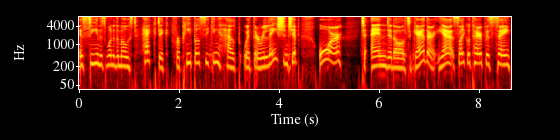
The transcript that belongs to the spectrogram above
is seen as one of the most hectic for people seeking help with their relationship or to end it all together. Yeah, psychotherapists say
